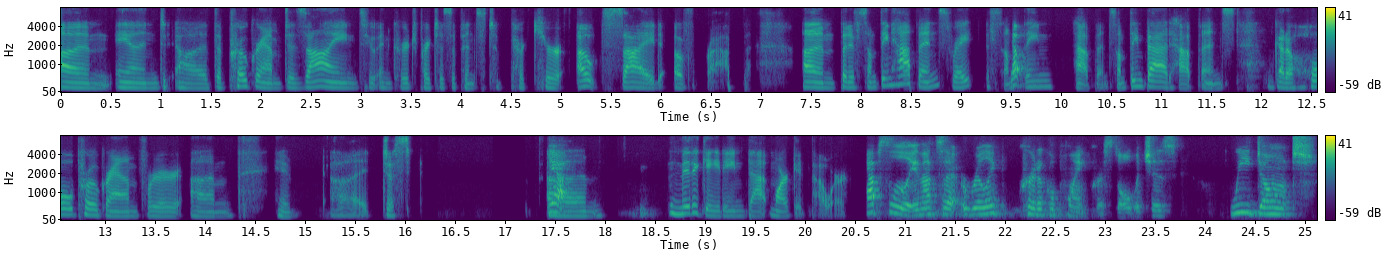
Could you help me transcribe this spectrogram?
Um, and uh, the program designed to encourage participants to procure outside of WRAP. Um, but if something happens, right? If something yep. happens, something bad happens, we've got a whole program for um, you know, uh, just yeah. um, mitigating that market power. Absolutely. And that's a really critical point, Crystal, which is we don't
